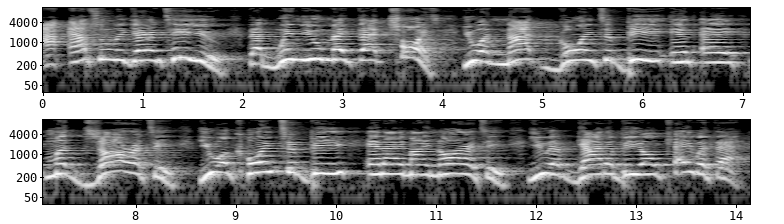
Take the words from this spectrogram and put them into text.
I absolutely guarantee you that when you make that choice, you are not going to be in a majority. You are going to be in a minority. You have got to be okay with that.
